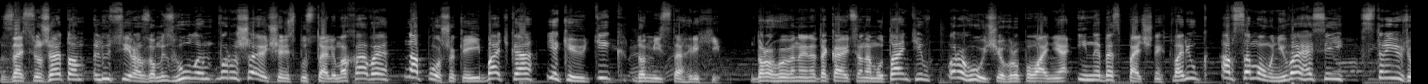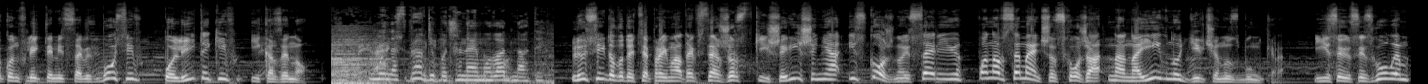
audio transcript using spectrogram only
За сюжетом Люсі разом із Гулем вирушають через пустелю Махаве на пошуки її батька, який утік до міста гріхів. Дорогою вони натикаються на мутантів, ворогуючі групування і небезпечних тварюк, а в самому Нью-Вегасі встріють у конфлікти місцевих босів, політиків і казино. Ми насправді починаємо ладнати. Люсі доводиться приймати все жорсткіші рішення, і з кожною серією вона все менше схожа на наївну дівчину з бункера. Її союз із Гулем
